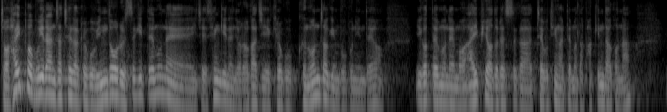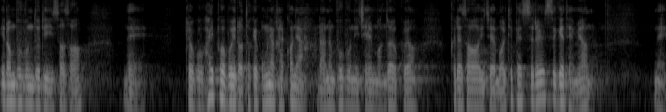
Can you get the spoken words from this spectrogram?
저 Hyper-V라는 자체가 결국 윈도우를 쓰기 때문에 이제 생기는 여러 가지 결국 근원적인 부분인데요. 이것 때문에 뭐 IP address가 재부팅할 때마다 바뀐다거나 이런 부분들이 있어서 네. 결국 Hyper-V를 어떻게 공략할 거냐라는 부분이 제일 먼저였고요. 그래서 이제 Multipass를 쓰게 되면 네.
